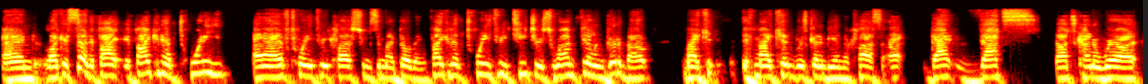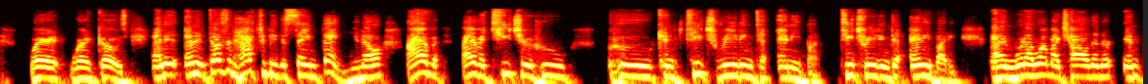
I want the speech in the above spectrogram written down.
And like I said, if I if I can have 20 and I have 23 classrooms in my building, if I can have 23 teachers who I'm feeling good about, my if my kid was going to be in the class, I, that that's that's kind of where I where where it goes. And it and it doesn't have to be the same thing. You know, I have I have a teacher who who can teach reading to anybody, teach reading to anybody. And would I want my child in their, in,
